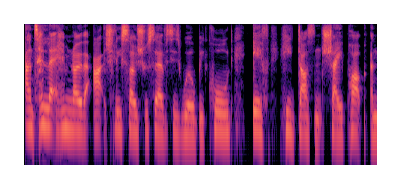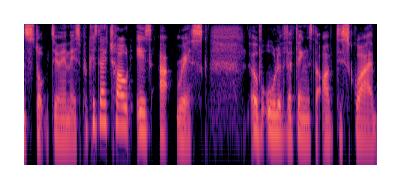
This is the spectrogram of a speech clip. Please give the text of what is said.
and to let him know that actually social services will be called if he doesn't shape up and stop doing this because their child is at risk of all of the things that I've described.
